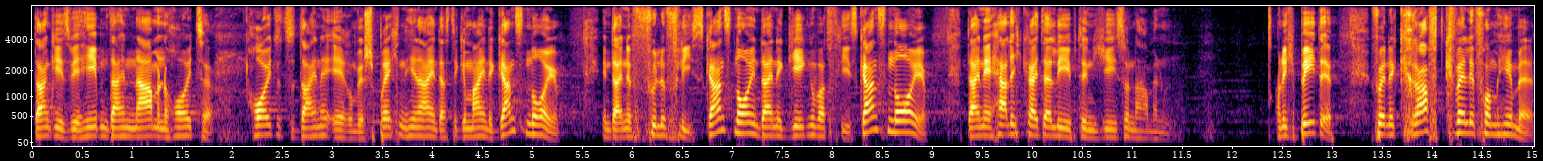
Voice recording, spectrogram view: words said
Danke, Jesus. Wir heben deinen Namen heute, heute zu deiner Ehre. Und wir sprechen hinein, dass die Gemeinde ganz neu in deine Fülle fließt, ganz neu in deine Gegenwart fließt, ganz neu deine Herrlichkeit erlebt in Jesu Namen. Und ich bete für eine Kraftquelle vom Himmel,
